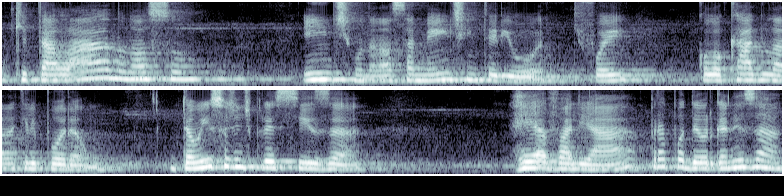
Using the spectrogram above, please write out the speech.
o que está lá no nosso íntimo, na nossa mente interior, que foi colocado lá naquele porão. Então, isso a gente precisa reavaliar para poder organizar.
